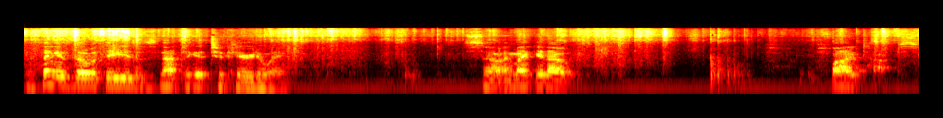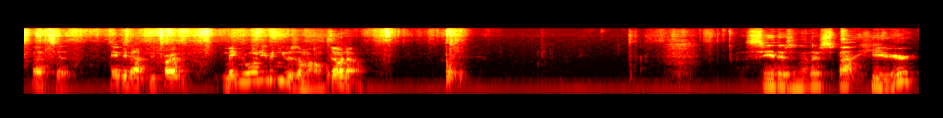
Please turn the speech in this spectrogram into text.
The thing is though with these is not to get too carried away. So I might get out five tops. That's it. Maybe not. We probably maybe won't even use them all. Don't know. See there's another spot here.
